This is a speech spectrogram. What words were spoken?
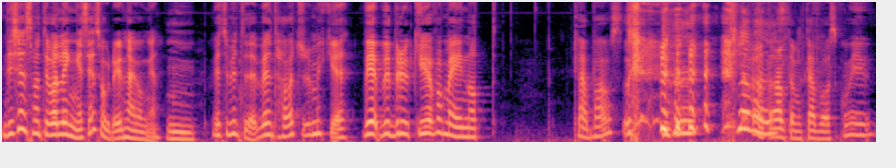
Det känns som att det var länge sedan jag såg det den här gången. Mm. Vet typ inte, vi har inte hört så mycket. Vi, vi brukar ju vara med i något Clubhouse. Pratar alltid om Clubhouse. Kommer vi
